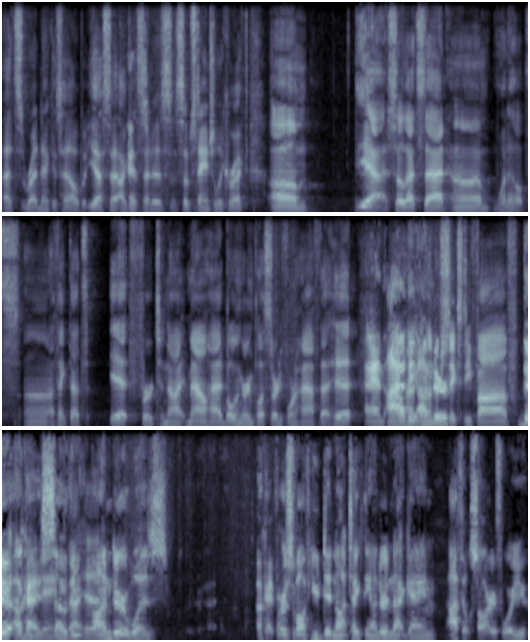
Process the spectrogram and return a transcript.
That's redneck as hell, but yes, I guess that is substantially correct. Um, yeah, so that's that. Um, what else? Uh, I think that's it for tonight. Mal had Bowling Green plus 34 and a half that hit. and Mal I had the under 65. The, okay, so the hit. under was okay. First of all, if you did not take the under in that game, I feel sorry for you.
